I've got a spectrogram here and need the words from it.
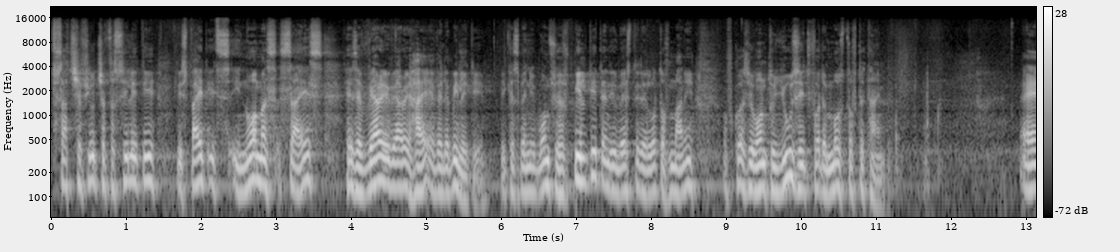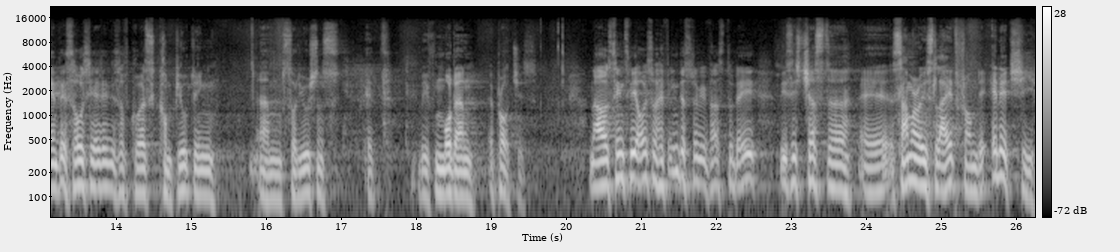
such a future facility, despite its enormous size, has a very, very high availability. Because when you, once you have built it and invested a lot of money, of course you want to use it for the most of the time. And associated is, of course, computing um, solutions at, with modern approaches. Now, since we also have industry with us today, this is just a, a summary slide from the LHC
